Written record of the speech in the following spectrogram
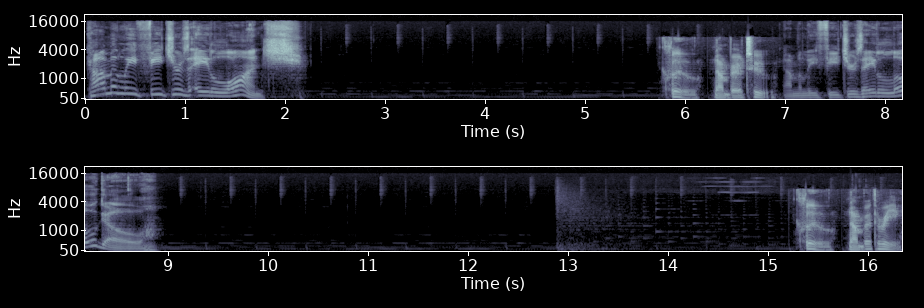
Commonly features a launch. Clue number two. Commonly features a logo. Clue number three.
